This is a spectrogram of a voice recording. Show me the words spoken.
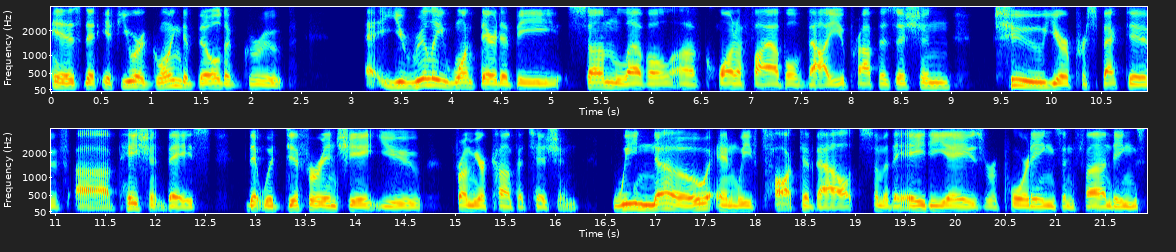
is that if you are going to build a group you really want there to be some level of quantifiable value proposition to your prospective uh, patient base that would differentiate you from your competition we know and we've talked about some of the ADA's reportings and findings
